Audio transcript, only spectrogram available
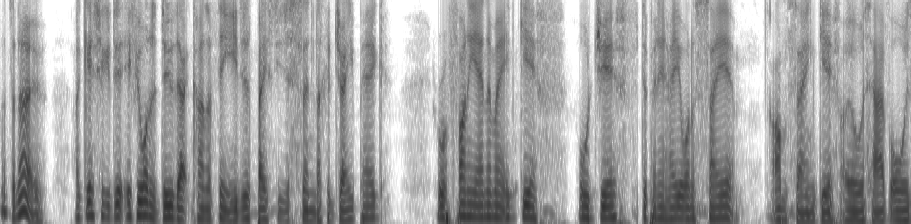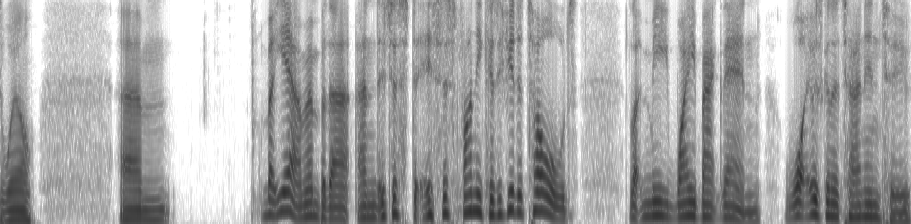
I don't know. I guess you could, if you want to do that kind of thing, you just basically just send like a JPEG or a funny animated GIF or GIF, depending how you want to say it. I'm saying GIF. I always have, always will. Um, but yeah, I remember that, and it's just it's just funny because if you'd have told like me way back then what it was going to turn into,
